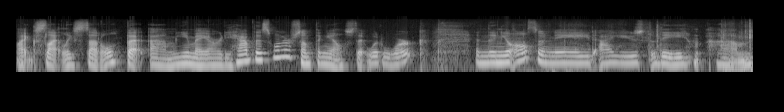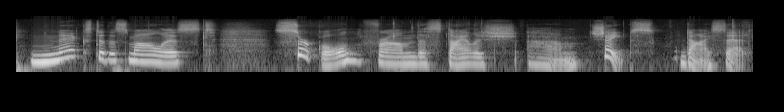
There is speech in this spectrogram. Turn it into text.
like slightly subtle, but um, you may already have this one or something else that would work. And then you'll also need, I used the um, next to the smallest circle from the Stylish um, Shapes die set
